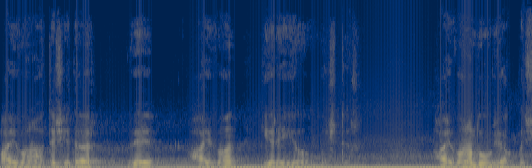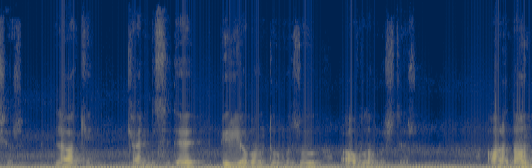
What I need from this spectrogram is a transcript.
hayvana ateş eder ve hayvan yere yığılmıştır. Hayvana doğru yaklaşır. Lakin kendisi de bir yaban domuzu avlamıştır. Aradan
